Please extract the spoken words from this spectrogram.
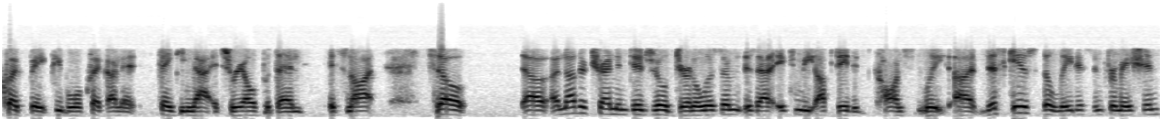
clickbait, people will click on it thinking that it's real, but then it's not. So uh, another trend in digital journalism is that it can be updated constantly. Uh, this gives the latest information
